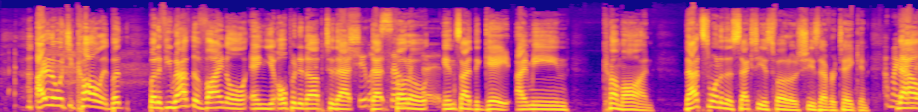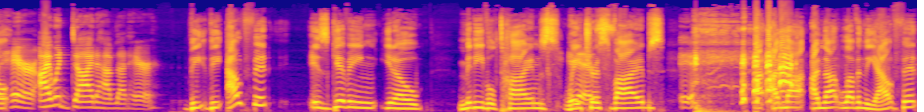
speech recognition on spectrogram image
I don't know what you call it, but but if you have the vinyl and you open it up to that She looks that so photo good. inside the gate, I mean, come on. That's one of the sexiest photos she's ever taken. Oh my now, god, the hair. I would die to have that hair. the the outfit is giving, you know, medieval times waitress is. vibes. I, I'm not I'm not loving the outfit,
